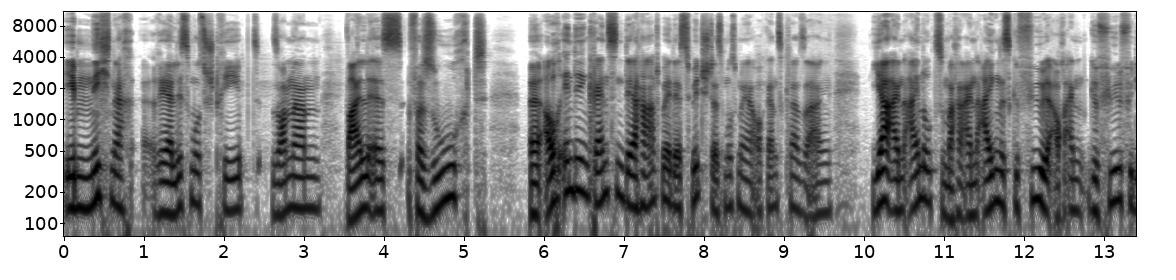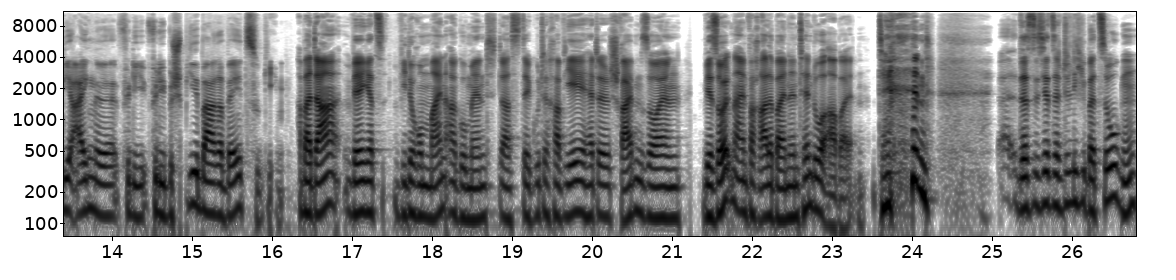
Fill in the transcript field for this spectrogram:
eben nicht nach Realismus strebt, sondern weil es versucht, äh, auch in den Grenzen der Hardware der Switch, das muss man ja auch ganz klar sagen, ja, einen Eindruck zu machen, ein eigenes Gefühl, auch ein Gefühl für die eigene, für die, für die bespielbare Welt zu geben. Aber da wäre jetzt wiederum mein Argument, dass der gute Javier hätte schreiben sollen, wir sollten einfach alle bei Nintendo arbeiten. Denn äh, das ist jetzt natürlich überzogen,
